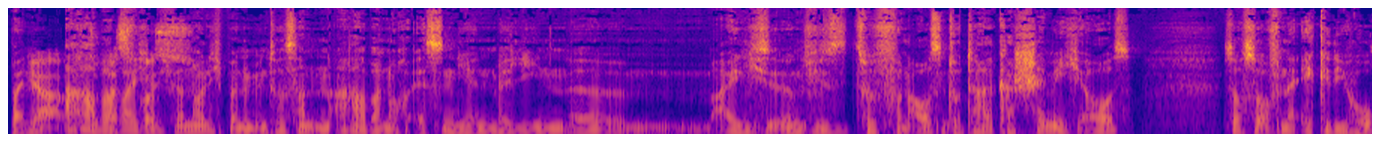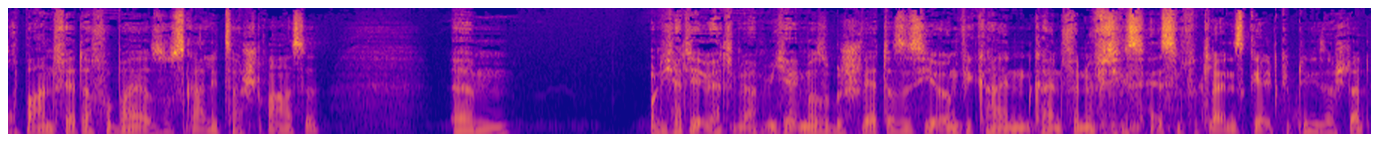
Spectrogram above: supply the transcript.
Bei einem Ja, also Araber das, war ich, was- ich war neulich bei einem interessanten Araber noch essen hier in Berlin. Ähm, eigentlich irgendwie sieht so von außen total kaschemmig aus. Ist auch so auf einer Ecke, die Hochbahn fährt da vorbei, also Skalitzer Straße. Ähm, und ich hatte, hatte hab mich ja immer so beschwert, dass es hier irgendwie kein, kein vernünftiges Essen für kleines Geld gibt in dieser Stadt.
